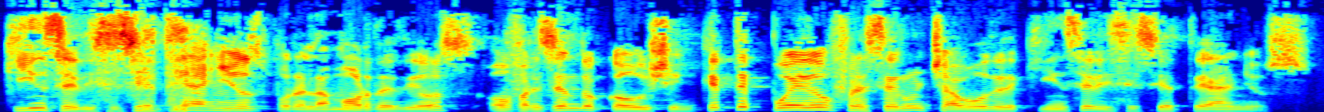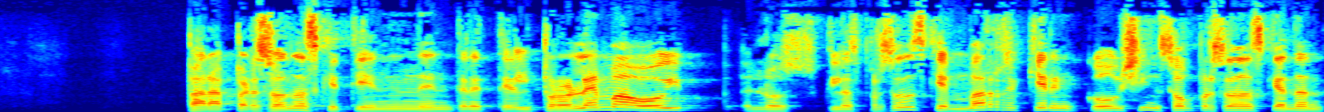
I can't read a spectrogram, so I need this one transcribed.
15, 17 años, por el amor de Dios, ofreciendo coaching. ¿Qué te puede ofrecer un chavo de 15, 17 años? Para personas que tienen entre... El problema hoy, las personas que más requieren coaching son personas que andan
